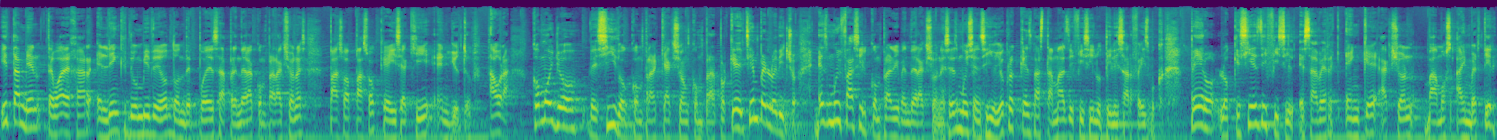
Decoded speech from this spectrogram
y también te voy a dejar el link de un video donde puedes aprender a comprar acciones paso a paso que hice aquí en YouTube. Ahora, ¿cómo yo decido comprar qué acción comprar? Porque siempre lo he dicho, es muy fácil comprar y vender acciones, es muy sencillo. Yo creo que es bastante más difícil utilizar Facebook, pero lo que sí es difícil es saber en qué acción vamos a invertir,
